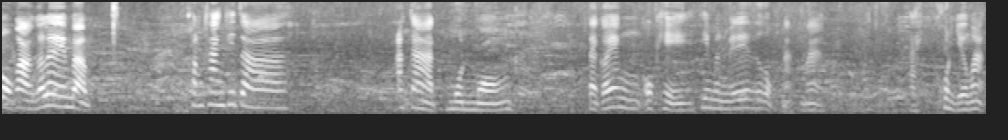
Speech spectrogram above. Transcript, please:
ตกอะก็เลยแบบค่อนข้างที่จะอากาศหมนมอง แต่ก็ยังโอเคที่มันไม่ได้ตกหนักมากคนเยอะมาก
